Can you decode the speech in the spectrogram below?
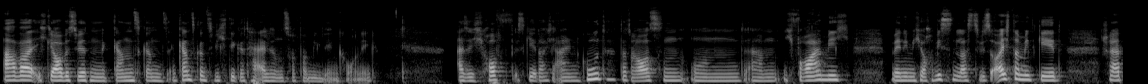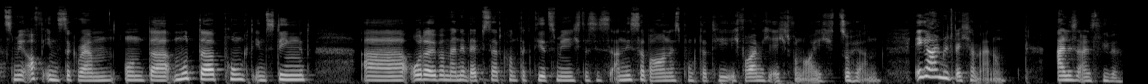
aber ich glaube, es wird ein ganz, ganz, ein ganz, ganz wichtiger Teil in unserer Familienchronik. Also ich hoffe, es geht euch allen gut da draußen und ähm, ich freue mich, wenn ihr mich auch wissen lasst, wie es euch damit geht. Schreibt es mir auf Instagram unter mutter.instinkt äh, oder über meine Website kontaktiert mich. Das ist anissabraunes.at. Ich freue mich echt von euch zu hören. Egal mit welcher Meinung. Alles, alles Liebe.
